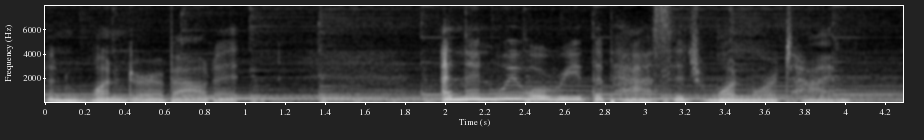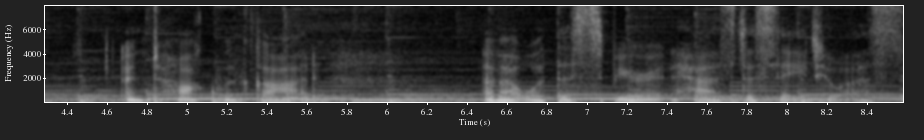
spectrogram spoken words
and wonder about it, and then we will read the passage one more time and talk with God about what the Spirit has to say to us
